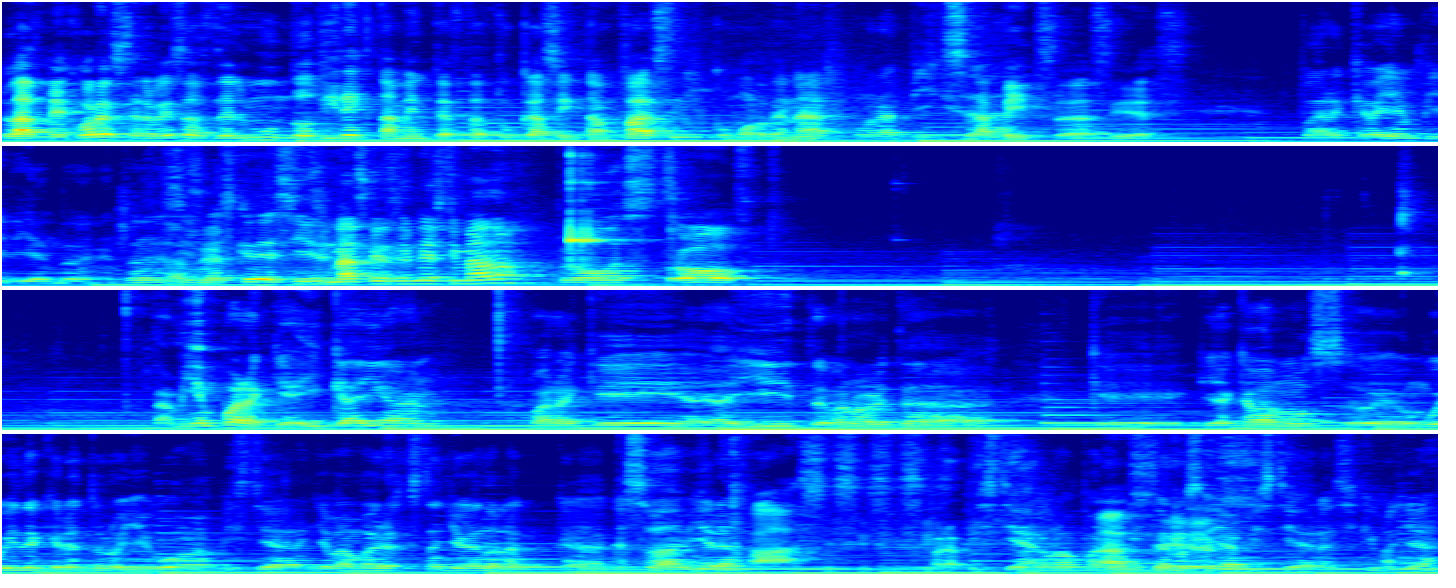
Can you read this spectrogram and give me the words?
Las mejores cervezas del mundo directamente hasta tu casa y tan fácil como ordenar Una pizza. la pizza, así es. Para que vayan pidiendo. Entonces, Así sin es. más que decir, Sin más que decir, mi estimado, Prost. Prost. También para que ahí caigan, para que ahí, te, bueno, ahorita que, ya acabamos, eh, un güey de Querétaro llegó a pistear, ya van varios que están llegando a la a Casa Baviera Ah, sí, sí, sí. sí. para pistear, ¿no? Para Así invitarlos allá a pistear, así que pues ya.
